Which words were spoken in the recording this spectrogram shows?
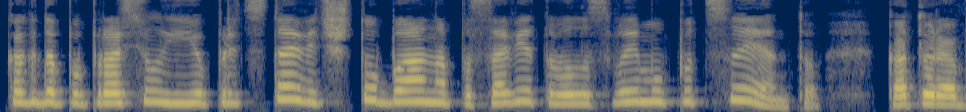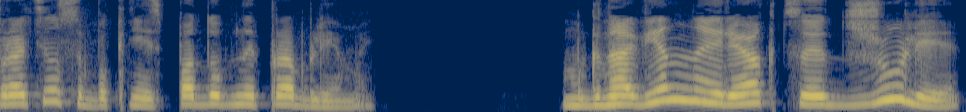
когда попросил ее представить, что бы она посоветовала своему пациенту, который обратился бы к ней с подобной проблемой. Мгновенная реакция Джулии,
